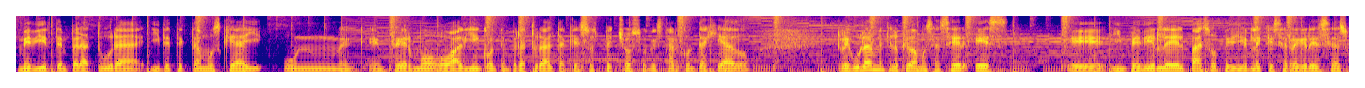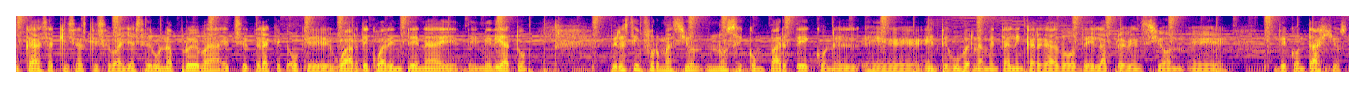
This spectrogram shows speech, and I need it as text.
medir temperatura y detectamos que hay un enfermo o alguien con temperatura alta que es sospechoso de estar contagiado, regularmente lo que vamos a hacer es eh, impedirle el paso, pedirle que se regrese a su casa, quizás que se vaya a hacer una prueba, etcétera, que, o que guarde cuarentena de, inmediato. Pero esta información no se comparte con el eh, ente gubernamental encargado de la prevención eh, de contagios,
